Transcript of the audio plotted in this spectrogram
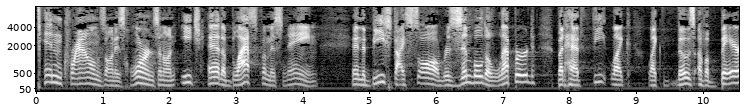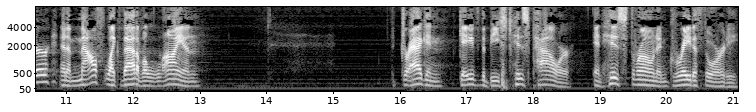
ten crowns on his horns, and on each head a blasphemous name and the beast I saw resembled a leopard, but had feet like, like those of a bear and a mouth like that of a lion. The dragon gave the beast his power and his throne and great authority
